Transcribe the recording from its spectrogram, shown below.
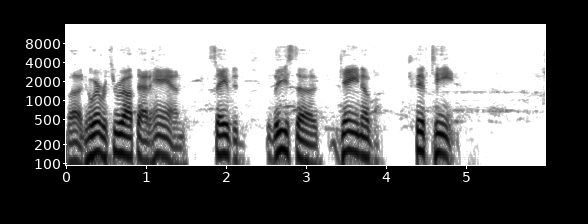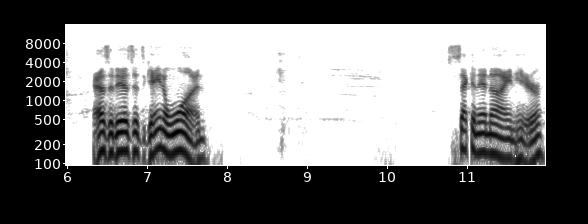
But whoever threw out that hand saved at least a gain of 15. As it is, it's gain of one. Second and nine here.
